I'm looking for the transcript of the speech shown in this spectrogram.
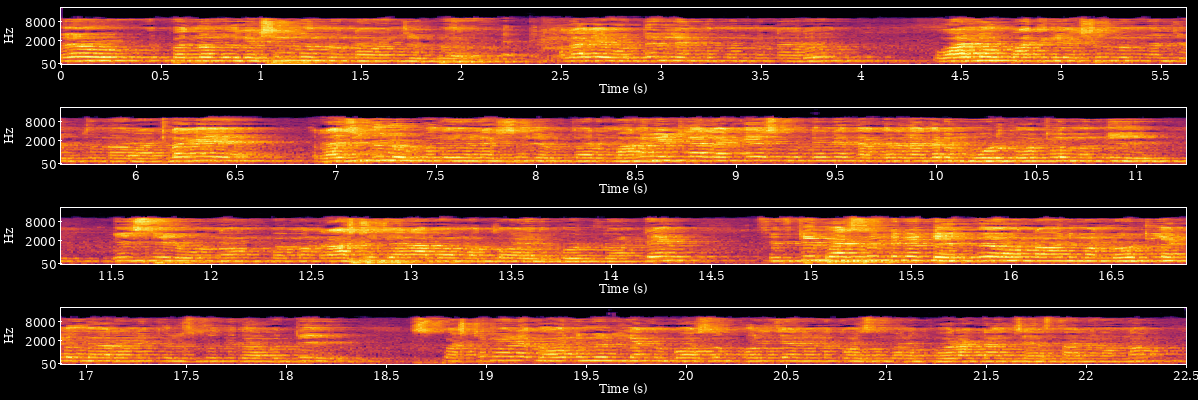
మేము పంతొమ్మిది లక్షల మంది ఉన్నామని చెప్పారు. అలాగే వడ్డీలు ఎంతమంది ఉన్నారు? వాళ్ళు పాతిక లక్షల మంది అని చెప్తున్నారు. అట్లాగే రజకులు పదిహేను లక్షలు చెప్తున్నారు. మనం ఇట్లా లెక్కేసుకుంటేనే దగ్గర దగ్గర మూడు కోట్ల మంది బీసీలు ఉన్నాం. మన రాష్ట్ర జనాభా మొత్తం ఐదు కోట్లు. అంటే ఫిఫ్టీ పర్సెంట్ కంటే ఎక్కువే ఉన్నామని మన నోట్ల లెక్కల ద్వారానే తెలుస్తుంది కాబట్టి స్పష్టమైన గవర్నమెంట్ లెక్క కోసం కుల జనన కోసం మనం పోరాటాలు చేస్తానే ఉన్నాం.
